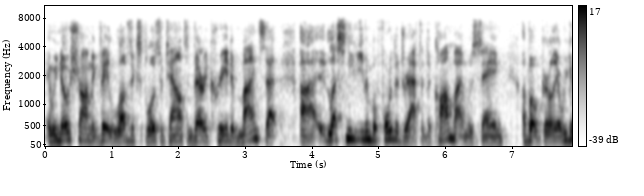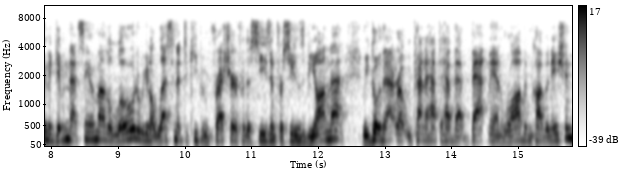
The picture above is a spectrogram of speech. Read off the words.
and we know Sean McVay loves explosive talents and very creative mindset. Uh, Les Snead, even before the draft at the combine, was saying about Gurley, are we going to give him that same amount of load? Or are we going to lessen it to keep him fresher for the season, for seasons beyond that? we go that route, we kind of have to have that Batman Robin combination.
